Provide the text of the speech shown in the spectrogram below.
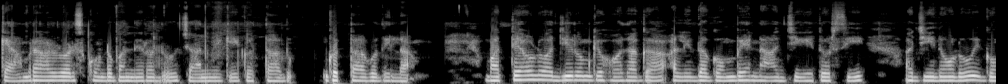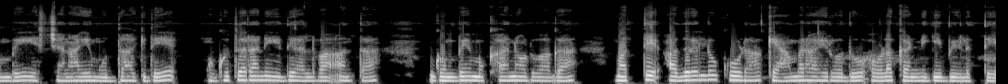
ಕ್ಯಾಮ್ರಾ ಅಳವಡಿಸ್ಕೊಂಡು ಬಂದಿರೋದು ಜಾನ್ವಿಗೆ ಗೊತ್ತಾದು, ಗೊತ್ತಾಗೋದಿಲ್ಲ. ಮತ್ತೆ ಅವಳು ಅಜ್ಜಿ ರೂಮ್ಗೆ ಹೋದಾಗ ಅಲ್ಲಿದ್ದ ಗೊಂಬೆಯನ್ನ ಅಜ್ಜಿಗೆ ತೋರಿಸಿ, ಅಜ್ಜಿ ನೋಡು, ಈ ಗೊಂಬೆ ಎಷ್ಟು ಚೆನ್ನಾಗಿ ಮುದ್ದಾಗಿದೆ, ಮಗು ತರಾನೇ ಇದೆ ಅಲ್ವಾ? ಅಂತ ಗೊಂಬೆ ಮುಖ ನೋಡುವಾಗ ಮತ್ತೆ ಅದರಲ್ಲೂ ಕೂಡ ಕ್ಯಾಮರಾ ಇರೋದು ಅವಳ ಕಣ್ಣಿಗೆ ಬೀಳುತ್ತೆ.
